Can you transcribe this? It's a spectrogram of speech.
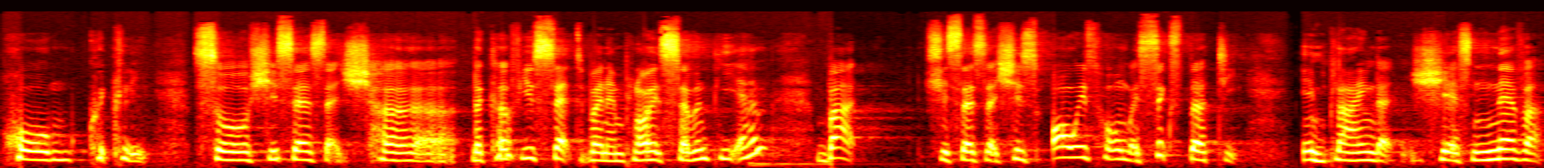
home quickly. So she says that her, the curfew set by an employer is 7 p.m., but she says that she's always home by 6.30, implying that she has never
